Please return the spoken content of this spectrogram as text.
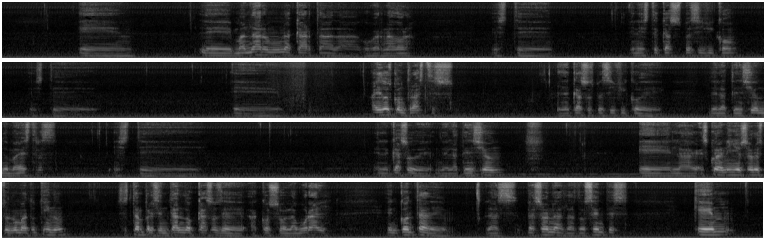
Le mandaron una carta a la gobernadora. Este, en este caso específico, este, hay dos contrastes. En el caso específico de, la atención de maestras, este, en el caso de, la atención, en la Escuela de Niños Héroes Turno Matutino, se están presentando casos de acoso laboral en contra de las personas, las docentes, que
